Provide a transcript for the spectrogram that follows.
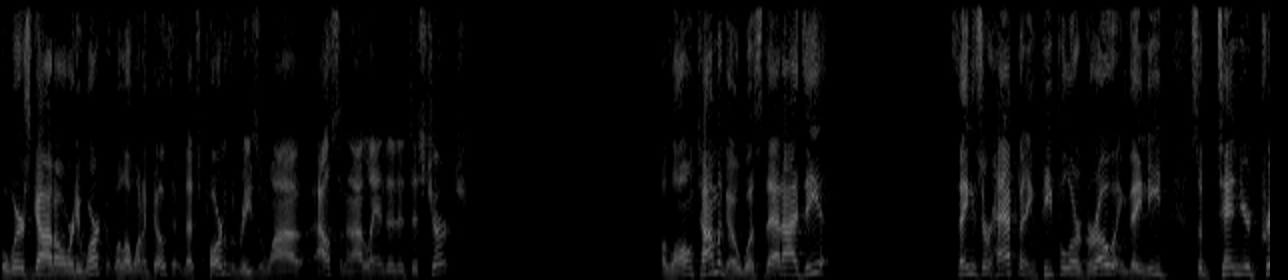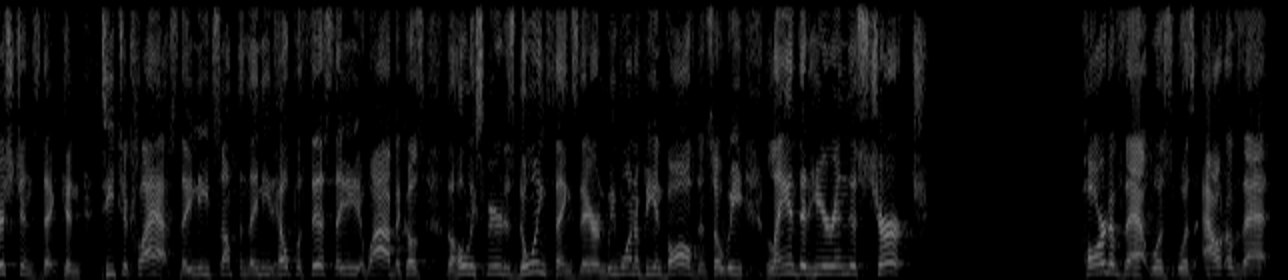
Well, where's God already working? Well, I want to go there. That's part of the reason why Alison and I landed at this church. A long time ago was that idea. Things are happening. People are growing. They need some tenured Christians that can teach a class. They need something. They need help with this. They need it. Why? Because the Holy Spirit is doing things there and we want to be involved. And so we landed here in this church. Part of that was, was out of that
